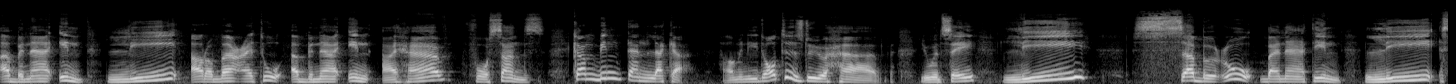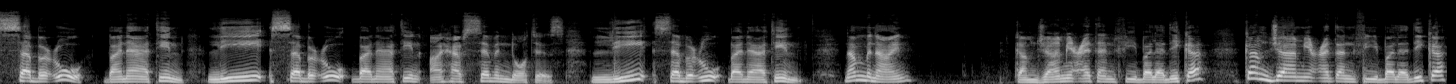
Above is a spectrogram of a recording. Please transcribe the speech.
أبناء لي أربعة أبناء I have four sons كم بنتا لك How many daughters do you have? You would say لي سبع بنات لي سبع بنات لي سبع بنات I have seven daughters لي سبع بنات Number nine كم جامعة في بلدك كم جامعة في بلدك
